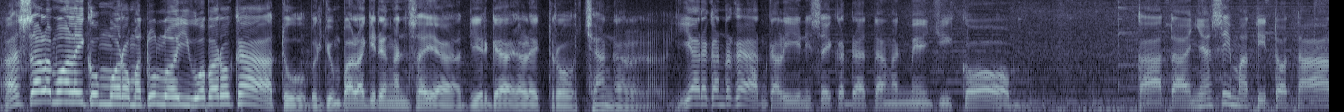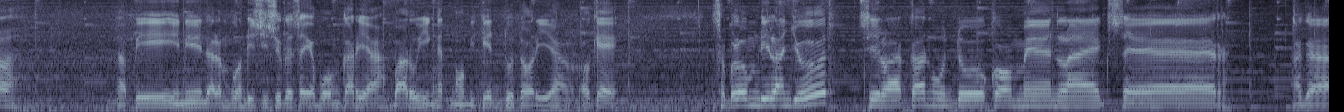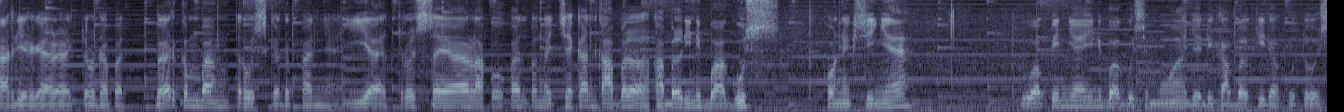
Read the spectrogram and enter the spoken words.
Assalamualaikum warahmatullahi wabarakatuh. Berjumpa lagi dengan saya Dirga Elektro Channel. Ya rekan-rekan kali ini saya kedatangan Magicom. Katanya sih mati total. Tapi ini dalam kondisi sudah saya bongkar ya. Baru inget mau bikin tutorial. Oke Sebelum dilanjut Silakan untuk komen, like, share Agar Dirga Elektro dapat berkembang terus ke depannya. Iya terus saya lakukan pengecekan kabel. Kabel ini bagus koneksinya. Dua pinnya ini bagus semua jadi kabel tidak putus.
